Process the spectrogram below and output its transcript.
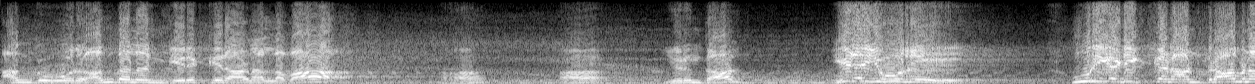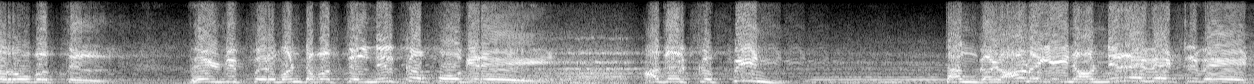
அங்கு ஒரு அந்தணன் இருக்கிறான் அல்லவா? இருந்தால் இடையூறு. முறியடிக்க நான் பிராமண ரூபத்தில் வேள்வி பெரு மண்டபத்தில் நிற்கப் போகிறேன். அதற்கு பின் தங்கள் ஆணையை நான் நிறைவேற்றுவேன்.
